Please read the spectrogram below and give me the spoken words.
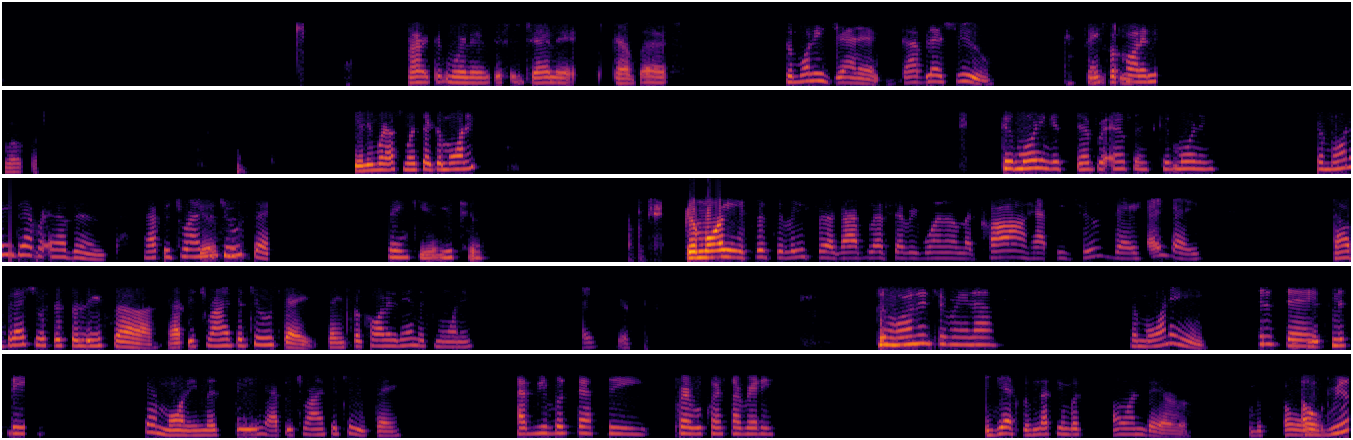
Hi, good morning. This is Janet. God bless. Good morning, Janet. God bless you. Thanks Thank for you. calling me. Welcome. Anyone else want to say good morning? Good morning. It's Deborah Evans. Good morning. Good morning, Deborah Evans. Happy Triumphant Good morning. Tuesday. Thank you. You too. Good morning, Sister Lisa. God bless everyone on the call. Happy Tuesday. Hey, hey. God bless you, Sister Lisa. Happy Triumphant Tuesday. Thanks for calling in this morning. Thank you. Good morning, Tarina. Good morning. Tuesday, it's Miss B. Good morning, Miss B. Happy Trying for Tuesday. Have you looked at the prayer request already? Yes, but nothing was on there. It was oh, old. Oh, really?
